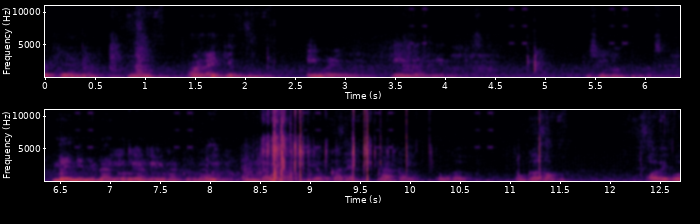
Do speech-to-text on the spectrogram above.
थर्सडे है ना ऑनलाइन खेलना एक मिनट एक मिनट एक गन गेम किसके साथ नहीं नहीं नहीं बैक करो बैक करो बैक करो। ओए ऑनलाइन गेम करें बैक करो तुम करो तुम करो और एक वो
